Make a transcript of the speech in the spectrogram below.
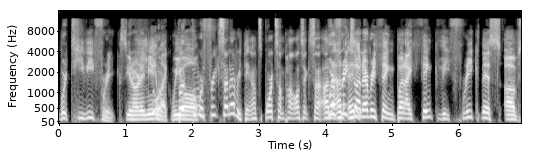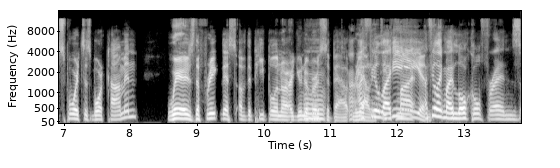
we're TV freaks. You know what I mean? Sure, Like we but, all but we're freaks on everything, on sports, on politics, on, we're on freaks any- on everything. But I think the freakness of sports is more common, whereas the freakness of the people in our universe about I- reality I feel like TV my and I feel like my local friends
